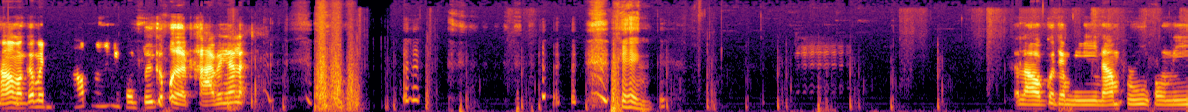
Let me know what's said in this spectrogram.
เอามันก็ไม่เอามันไม่มีคนซื้อก็เปิดขายไปงั้นแหละแห่งแล้วเราก็จะมีน้ำพรุตรงนี้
